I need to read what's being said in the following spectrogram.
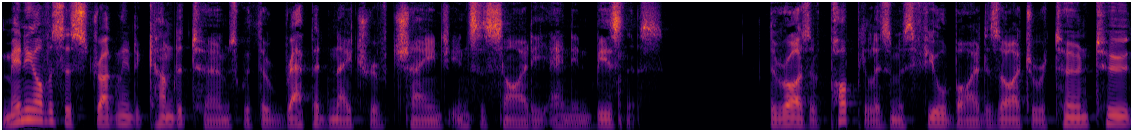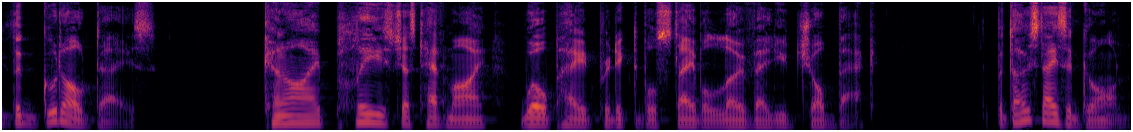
Many of us are struggling to come to terms with the rapid nature of change in society and in business. The rise of populism is fueled by a desire to return to the good old days. Can I please just have my well paid, predictable, stable, low value job back? But those days are gone.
